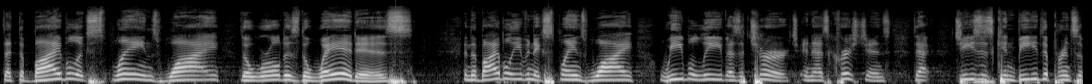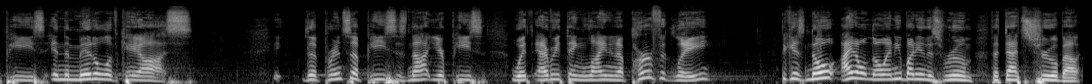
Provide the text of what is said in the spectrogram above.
that the Bible explains why the world is the way it is. And the Bible even explains why we believe as a church and as Christians that Jesus can be the Prince of Peace in the middle of chaos the Prince of Peace is not your peace with everything lining up perfectly. Because no, I don't know anybody in this room that that's true about.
